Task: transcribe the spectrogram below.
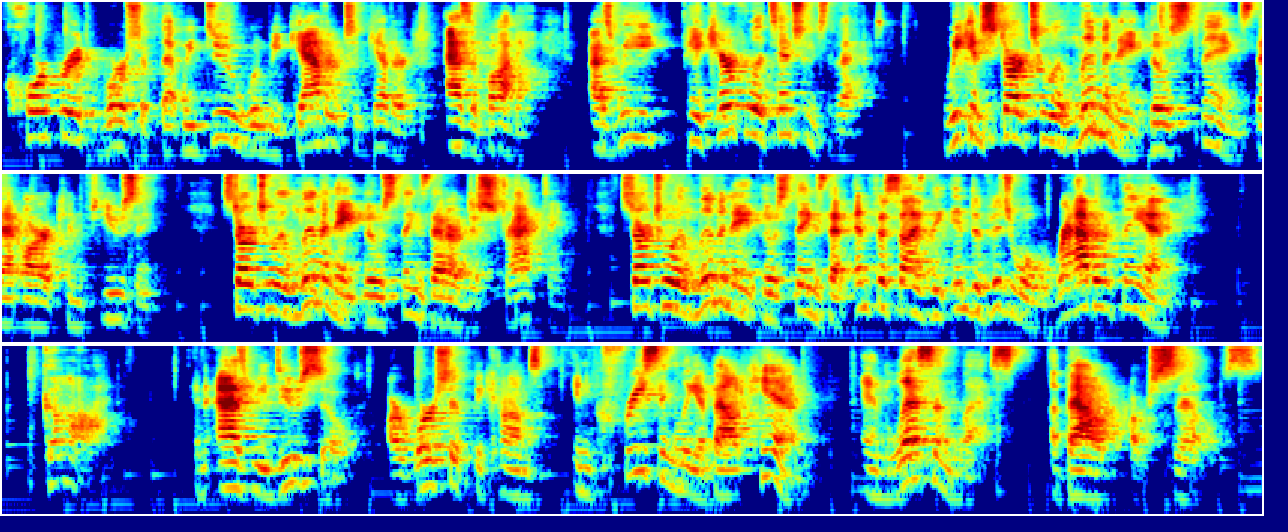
corporate worship that we do when we gather together as a body, as we pay careful attention to that, we can start to eliminate those things that are confusing, start to eliminate those things that are distracting, start to eliminate those things that emphasize the individual rather than God. And as we do so, our worship becomes increasingly about Him and less and less about ourselves.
